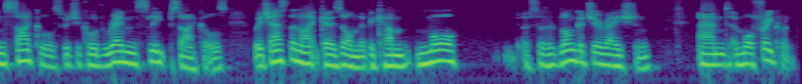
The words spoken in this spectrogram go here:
in cycles which are called REM sleep cycles, which as the night goes on, they become more uh, sort of longer duration and more frequent.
